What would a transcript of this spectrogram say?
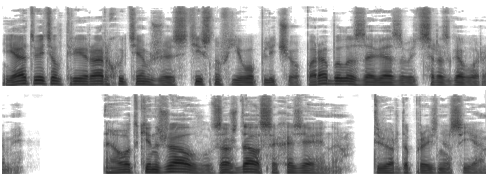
Я ответил триерарху тем же, стиснув его плечо. Пора было завязывать с разговорами. А вот кинжал заждался хозяина, твердо произнес я.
